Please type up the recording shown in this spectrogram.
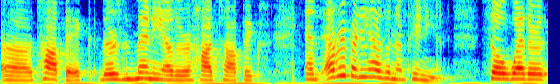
uh, topic, there's many other hot topics, and everybody has an opinion. So whether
